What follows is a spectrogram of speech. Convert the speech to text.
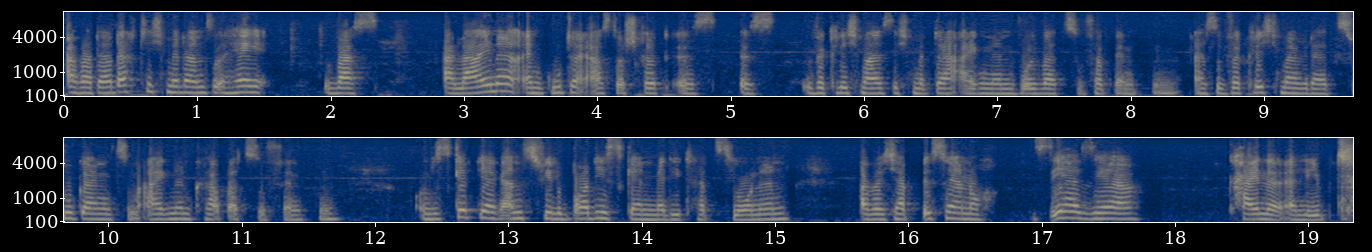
Aber da dachte ich mir dann so, hey, was alleine ein guter erster Schritt ist, ist wirklich mal sich mit der eigenen Vulva zu verbinden. Also wirklich mal wieder Zugang zum eigenen Körper zu finden und es gibt ja ganz viele Bodyscan-Meditationen, aber ich habe bisher noch sehr, sehr keine erlebt,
